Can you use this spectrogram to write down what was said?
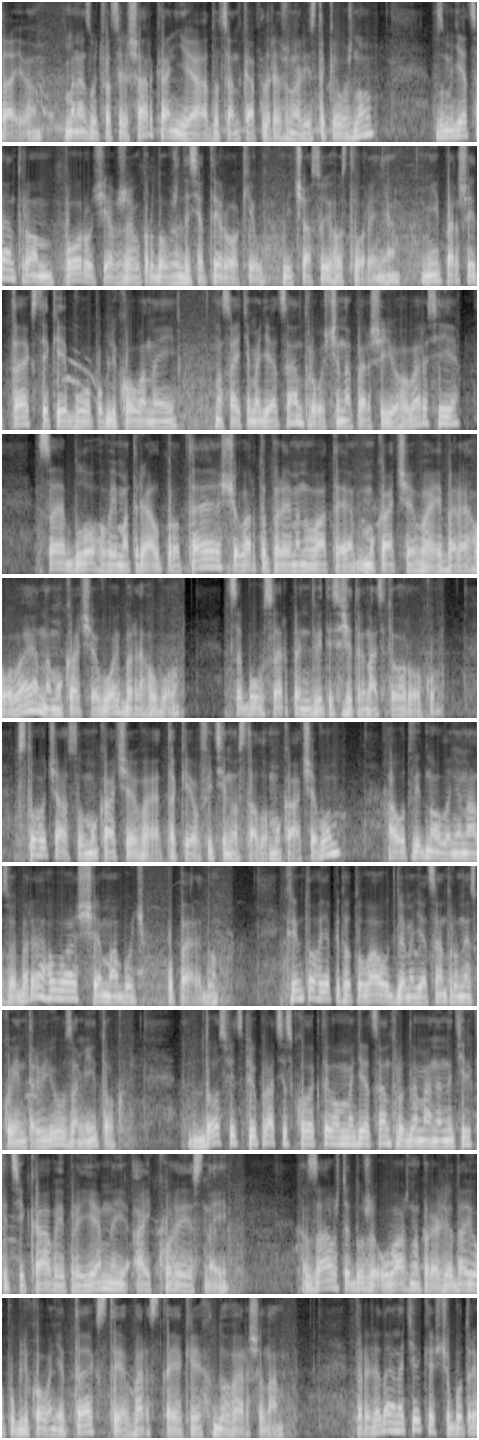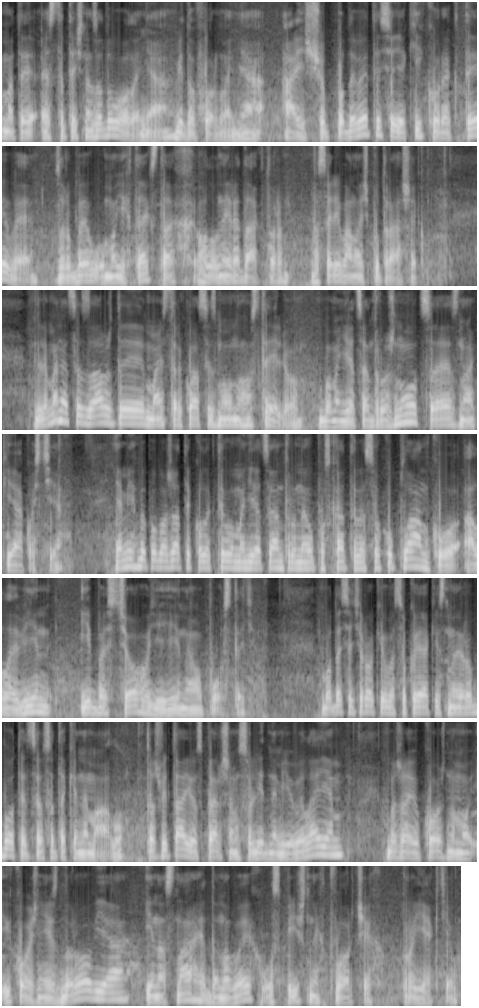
Вітаю! Мене звуть Василь Шаркань, я доцент кафедри журналістики УЖНУ. З медіацентром поруч я вже впродовж 10 років від часу його створення. Мій перший текст, який був опублікований на сайті медіацентру, ще на першій його версії, це блоговий матеріал про те, що варто перейменувати Мукачеве і Берегове на Мукачево і Берегово. Це був серпень 2013 року. З того часу Мукачеве таки офіційно стало Мукачевом, а от відновлення назви Берегова ще, мабуть, попереду. Крім того, я підготував для медіацентру низку інтерв'ю, заміток. Досвід співпраці з колективом медіацентру для мене не тільки цікавий, приємний, а й корисний. Завжди дуже уважно переглядаю опубліковані тексти, верстка яких довершена. Переглядаю не тільки, щоб отримати естетичне задоволення від оформлення, а й щоб подивитися, які корективи зробив у моїх текстах головний редактор Василь Іванович Путрашик. Для мене це завжди майстер-клас із мовного стилю, бо медіацентр УЖНУ – це знак якості. Я міг би побажати колективу медіацентру не опускати високу планку, але він і без цього її не опустить. Бо 10 років високоякісної роботи це все-таки немало. Тож вітаю з першим солідним ювілеєм. Бажаю кожному і кожній здоров'я і наснаги до нових успішних творчих проєктів.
